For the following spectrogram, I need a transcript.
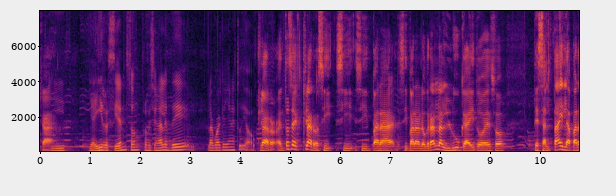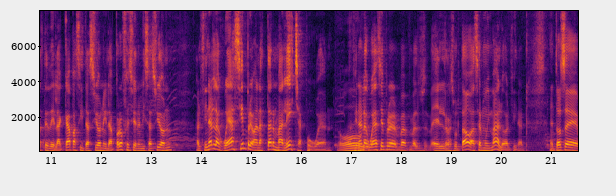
Claro. y, y ahí recién son profesionales de la weá que hayan estudiado. Claro, entonces, claro, si, si, si, para, si para lograr la luca y todo eso, te saltáis la parte de la capacitación y la profesionalización, al final las weas siempre van a estar mal hechas, pues weón. Al final las weas siempre, va- el resultado va a ser muy malo al final. Entonces,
